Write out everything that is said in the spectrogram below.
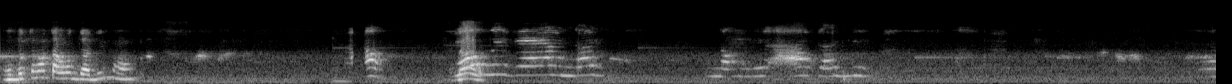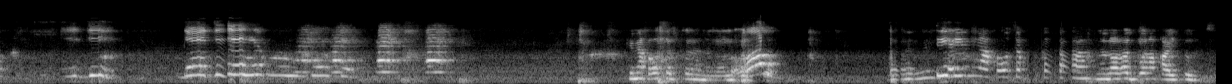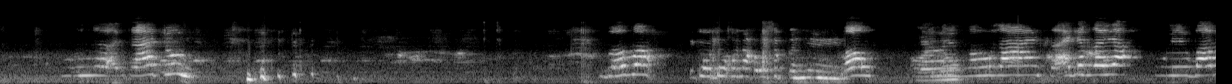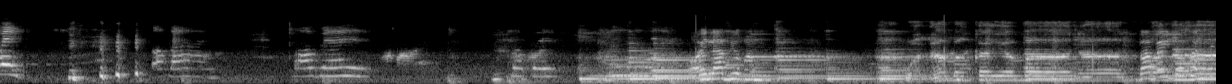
Oh, ba't tumatawag daddy mo? Hello? Kinakausap ka na, nanonood ko. Uh, hindi, ayun nga, kausap ka. Nanonood ko ng cartoons. Baba, Ikaw daw ka niya eh. wow. Oh, ano? Kaya kaya, uli babi. Bye-bye. Bye-bye. Bye-bye. Oh, I love you, Kam. Wala mang kayamanan Babay daw kami,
